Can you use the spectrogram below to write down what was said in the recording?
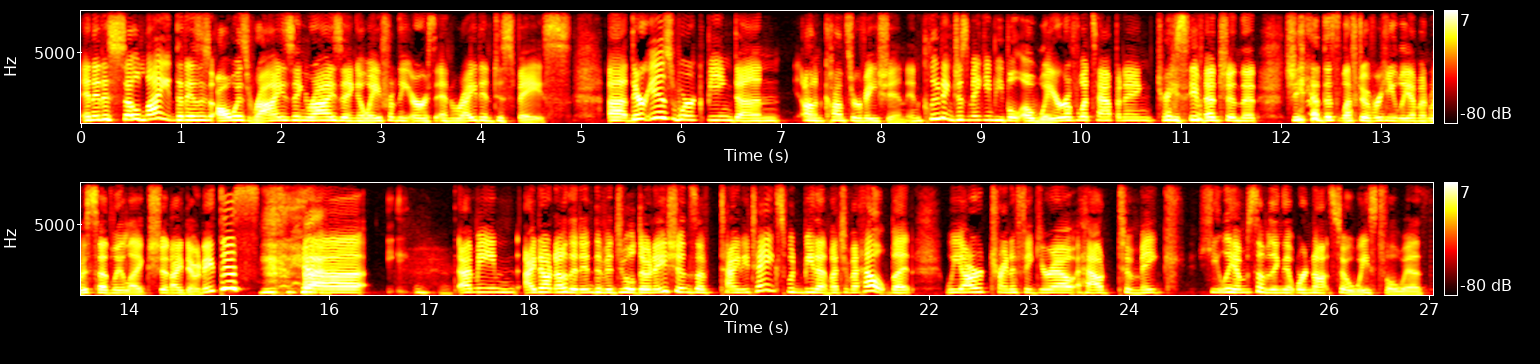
And it is so light that it is always rising, rising away from the Earth and right into space. Uh, there is work being done on conservation, including just making people aware of what's happening. Tracy mentioned that she had this leftover helium and was suddenly like, should I donate this? yeah. Uh, I mean, I don't know that individual donations of tiny tanks would be that much of a help, but we are trying to figure out how to make helium something that we're not so wasteful with.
